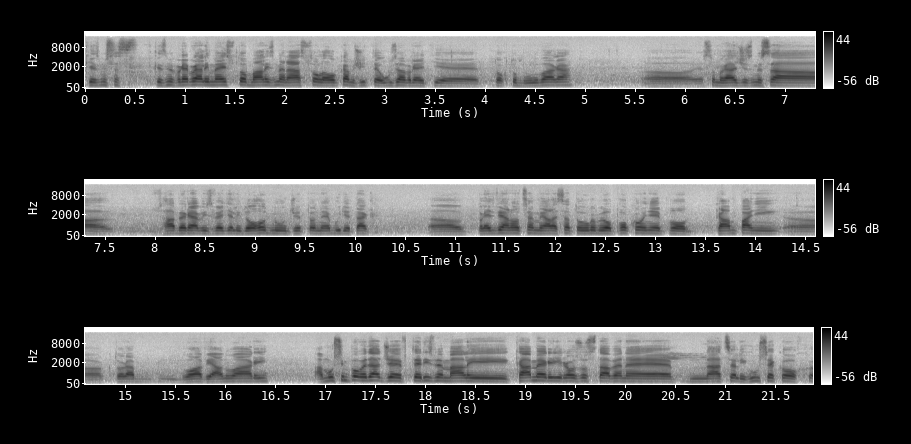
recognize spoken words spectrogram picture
keď sme, sa, keď sme prebrali mesto, mali sme na stole okamžité uzavretie tohto bulvára. Ja som rád, že sme sa z Haberiavy zvedeli dohodnúť, že to nebude tak Eh, pred Vianocami, ale sa to urobilo pokojne po kampani, eh, ktorá bola v januári. A musím povedať, že vtedy sme mali kamery rozostavené na celých úsekoch, eh,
